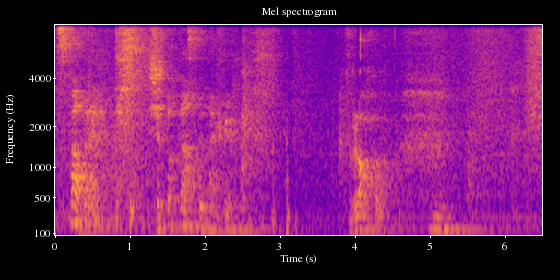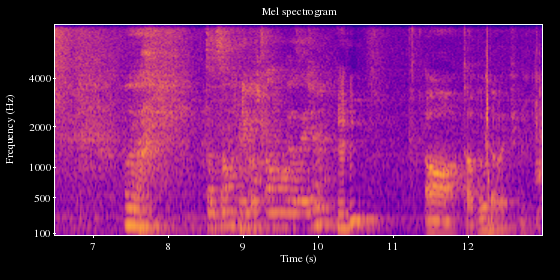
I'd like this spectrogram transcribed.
Spadaj. Się podcasty nagrywa. W lochu. To co? Nie pod mogę zjedziemy? Mhm. O, to był dobry film.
